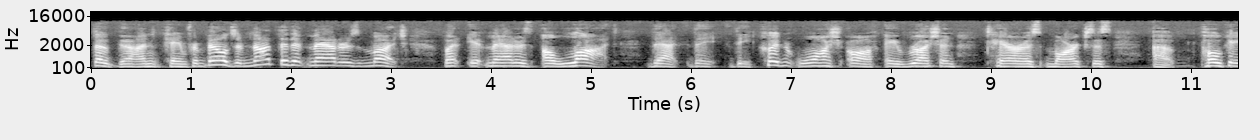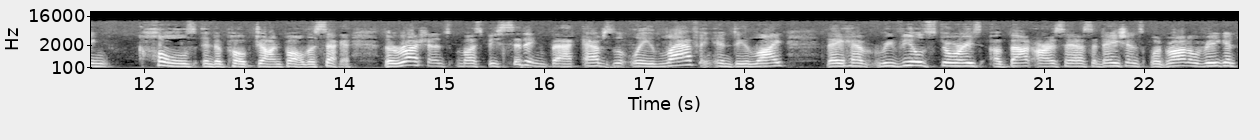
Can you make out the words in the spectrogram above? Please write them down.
the gun came from Belgium. Not that it matters much, but it matters a lot that they they couldn't wash off a Russian terrorist Marxist uh, poking holes into Pope John Paul II. The Russians must be sitting back absolutely laughing in delight. They have revealed stories about our assassinations. When Ronald Reagan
